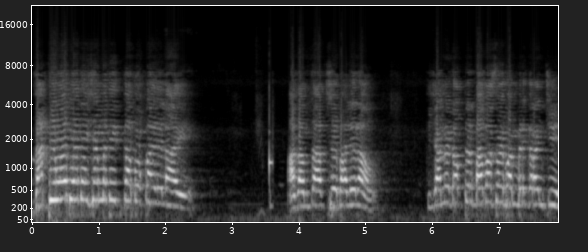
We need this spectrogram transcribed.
जातीवाद या देशामध्ये इतका बोकाळलेला आहे. आज आमचा अक्षय भालेराव की ज्यानं डॉक्टर बाबासाहेब आंबेडकरांची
